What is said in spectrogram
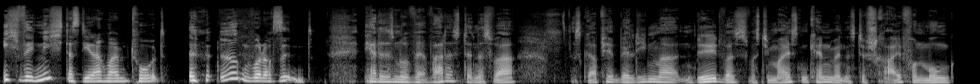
ich will nicht, dass die nach meinem Tod irgendwo noch sind. Ja, das ist nur, wer war das denn? Das war, es gab hier in Berlin mal ein Bild, was, was die meisten kennen, wenn ist der Schrei von Munk.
